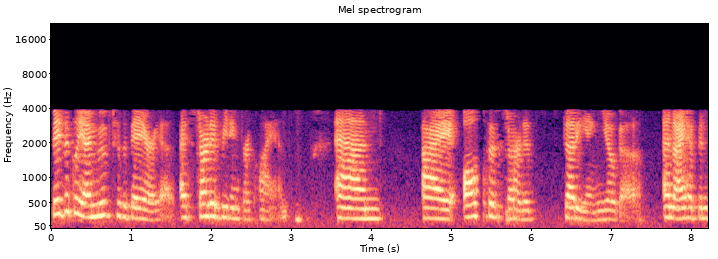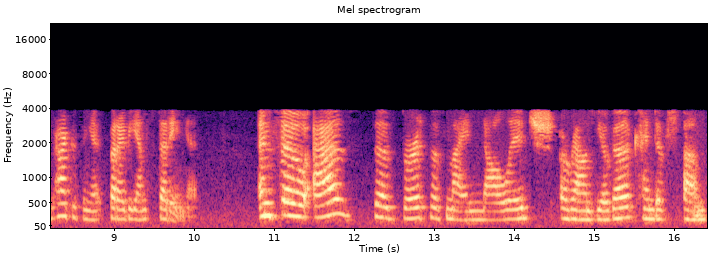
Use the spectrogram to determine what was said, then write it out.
Basically, I moved to the Bay Area. I started reading for clients. And I also started studying yoga. And I had been practicing it, but I began studying it. And so as the birth of my knowledge around yoga kind of um,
